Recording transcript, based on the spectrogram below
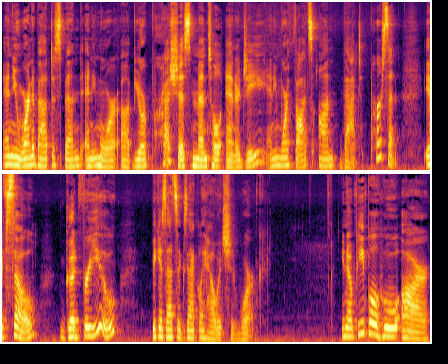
and you weren't about to spend any more of your precious mental energy, any more thoughts on that person. If so, good for you, because that's exactly how it should work. You know, people who are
